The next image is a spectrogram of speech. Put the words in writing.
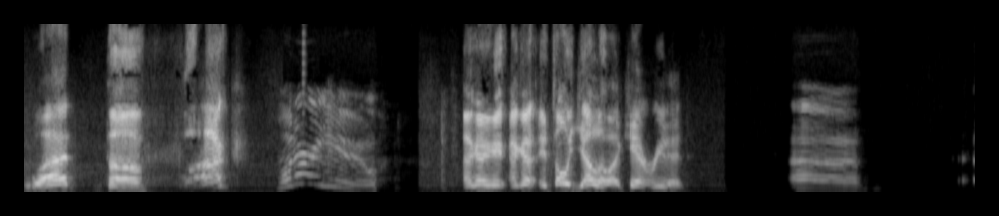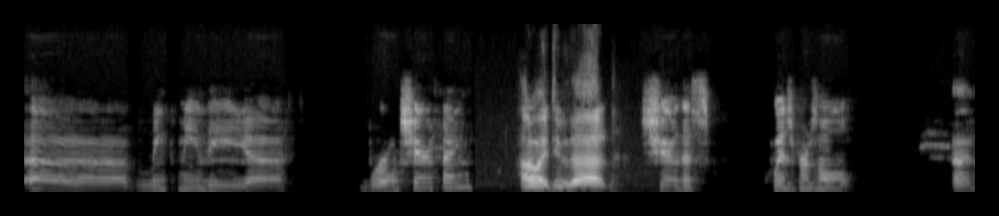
What the fuck? What are you? I got, I got. It's all yellow. I can't read it. Uh, uh, link me the world share thing. How do I do that? Share this quiz result. Uh, it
